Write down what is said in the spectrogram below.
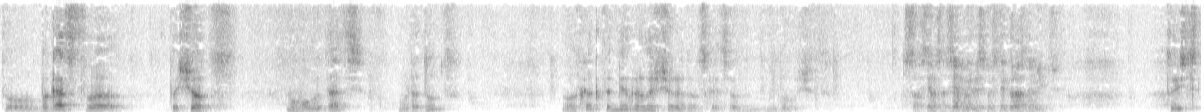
то богатство, почет ну, могут дать, дадут, но вот как-то мир грядущего, так сказать, он не получит. Совсем-совсем или в смысле гораздо меньше? То есть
